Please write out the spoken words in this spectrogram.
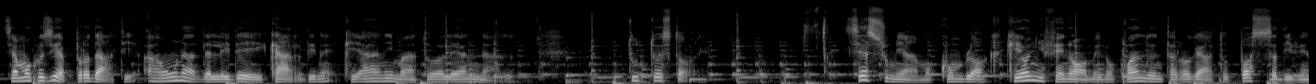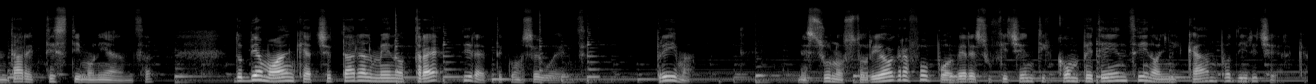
Siamo così approdati a una delle idee cardine che ha animato le Annales. Tutto è storia. Se assumiamo con Bloch che ogni fenomeno, quando interrogato, possa diventare testimonianza, dobbiamo anche accettare almeno tre dirette conseguenze. Prima, nessuno storiografo può avere sufficienti competenze in ogni campo di ricerca.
